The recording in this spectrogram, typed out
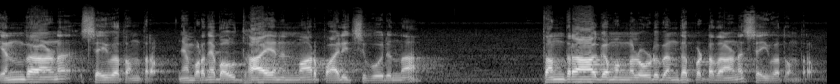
എന്താണ് ശൈവതന്ത്രം? ഞാൻ പറഞ്ഞ ബൗദ്ധായനന്മാർ പാലിച്ചു പോരുന്ന തന്ത്രാഗമങ്ങളോട് ബന്ധപ്പെട്ടതാണ് ശൈവതന്ത്രം.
